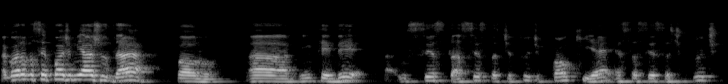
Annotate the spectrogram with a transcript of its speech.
Agora você pode me ajudar, Paulo, a entender o sexta, a sexta atitude? Qual que é essa sexta atitude?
